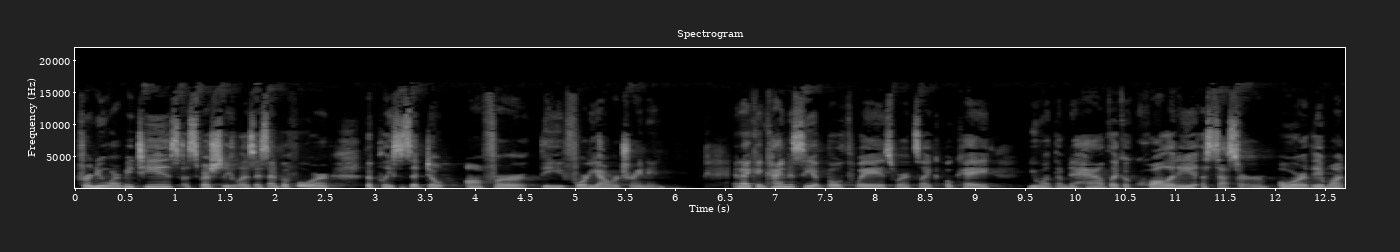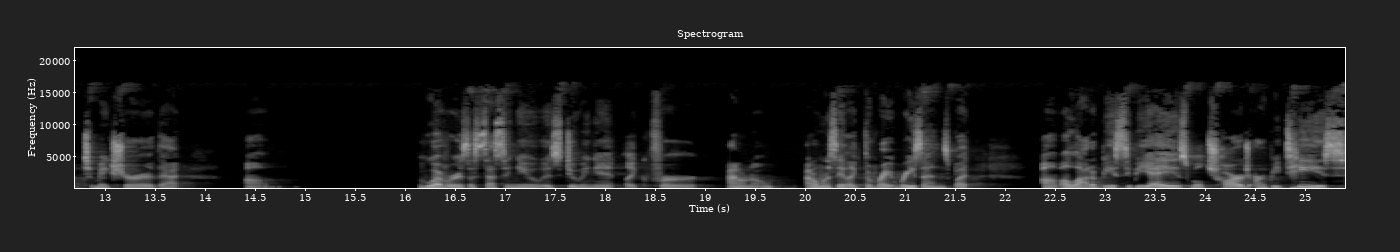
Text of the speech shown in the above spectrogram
for new RBTs, especially, as I said before, the places that don't offer the 40 hour training. And I can kind of see it both ways where it's like, okay, you want them to have like a quality assessor, or they want to make sure that um, whoever is assessing you is doing it like for, I don't know, I don't want to say like the right reasons, but um, a lot of BCBAs will charge RBTs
